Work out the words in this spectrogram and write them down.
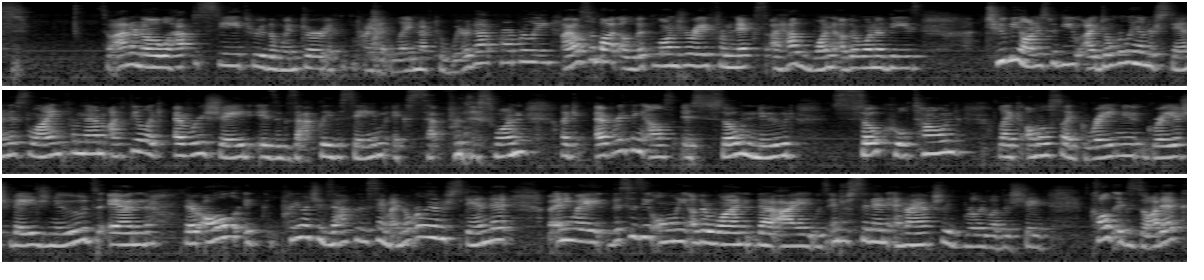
So I don't know, we'll have to see through the winter if I get light enough to wear that properly. I also bought a lip lingerie from NYX. I have one other one of these to be honest with you, I don't really understand this line from them. I feel like every shade is exactly the same except for this one. Like everything else is so nude, so cool toned, like almost like gray grayish beige nudes and they're all pretty much exactly the same. I don't really understand it. But anyway, this is the only other one that I was interested in and I actually really love this shade. It's called Exotic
